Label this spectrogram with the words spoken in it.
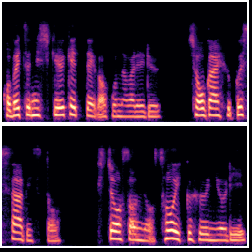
個別に支給決定が行われる障害福祉サービスと市町村の創意工夫により、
